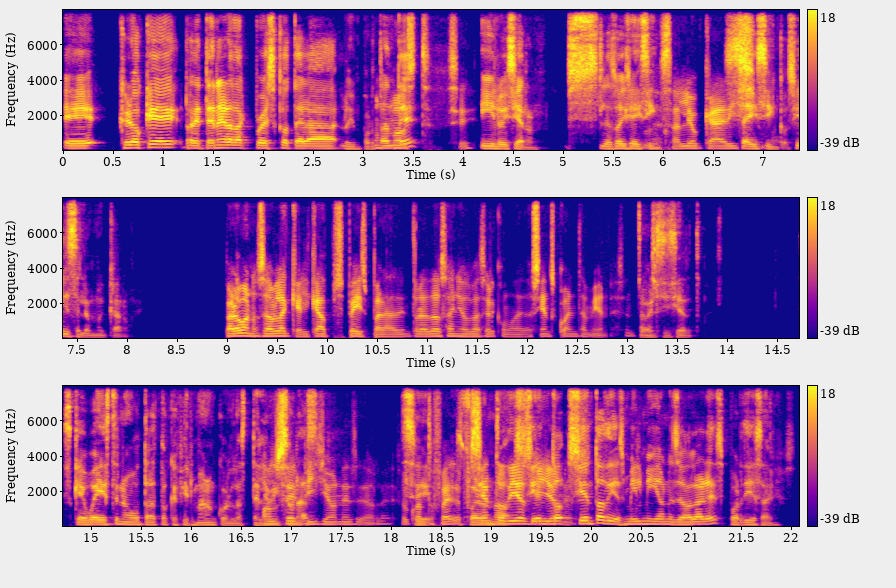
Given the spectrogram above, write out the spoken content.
Eh, creo que retener a Dak Prescott era lo importante must, sí. y lo hicieron. Les doy Le 6-5. salió carísimo. 6-5. Sí, se le muy caro. Pero bueno, se habla que el cap space para dentro de dos años va a ser como de 240 millones. A ver Entonces, si es cierto. Es que, güey, este nuevo trato que firmaron con las 11 televisoras. billones de dólares. ¿O sí, cuánto fue? fueron, no, 110 ciento- billones. 110 mil millones de dólares por 10 años.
